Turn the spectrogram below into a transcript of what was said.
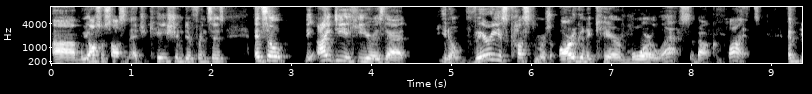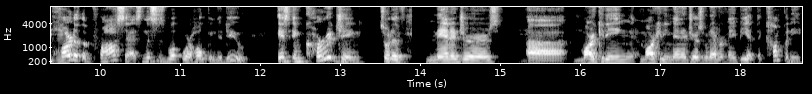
Um, we also saw some education differences. And so the idea here is that you know various customers are going to care more or less about compliance. And mm-hmm. part of the process, and this is what we're hoping to do, is encouraging sort of managers, uh, marketing, marketing managers, whatever it may be at the company,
